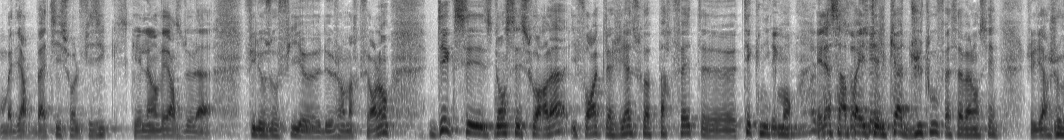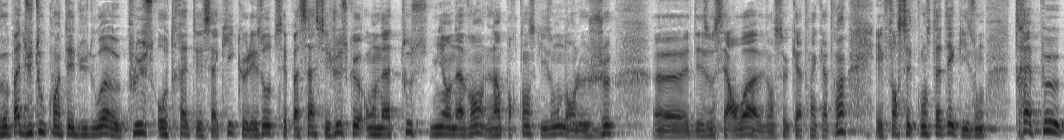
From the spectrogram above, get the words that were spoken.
on va dire bâti sur le physique, ce qui est l'inverse de la philosophie euh, de Jean-Marc Furlan. Dès que c'est dans ces soirs-là, il faudra que la GIA soit parfaite euh, techniquement. Ouais, Et là, ça n'a pas été le cas du tout face à Valenciennes. Je veux dire, je veux pas du tout pointer du doigt euh, plus Autrette et Saki que les autres. C'est pas ça. C'est juste qu'on a tous mis en avant l'importance qu'ils ont dans le jeu euh, des Auxerrois dans ce 4-1-4-1. Et force est de constater qu'ils ont très peu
